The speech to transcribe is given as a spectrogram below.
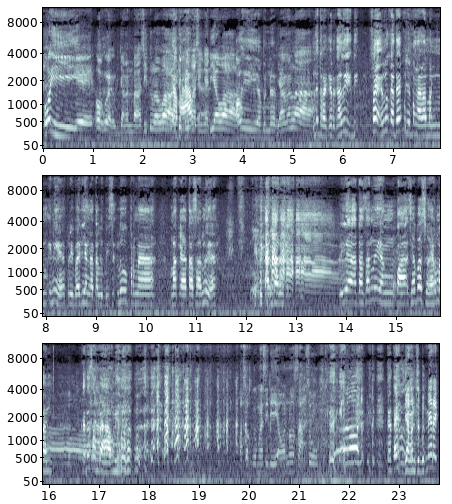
Oh iya. Oh gue jangan bahas itu lah wah. Nggak Itu privasinya dia wah. Oh iya bener. Janganlah. Enggak terakhir kali di Fe, lu katanya punya pengalaman ini ya pribadi yang kata lu bisa lu pernah pakai atasan lu ya di kantor. ya? iya, atasan lu yang Pak siapa Suherman. Katanya sampai hamil. Pas waktu masih di Ono Samsung. katanya Eh jangan sebut merek.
